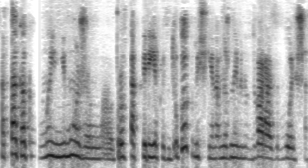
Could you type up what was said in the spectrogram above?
А так как мы не можем а, просто так переехать в другое помещение, нам нужно именно в два раза больше.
